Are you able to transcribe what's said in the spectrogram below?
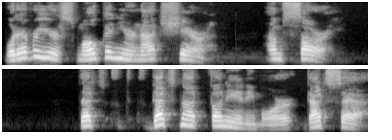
Whatever you're smoking, you're not sharing. I'm sorry. That's, that's not funny anymore. That's sad.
